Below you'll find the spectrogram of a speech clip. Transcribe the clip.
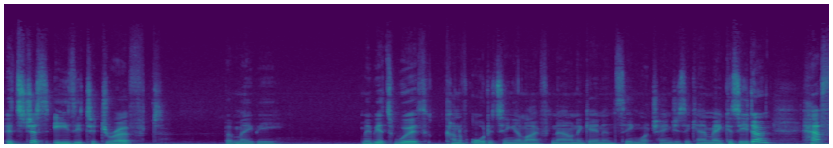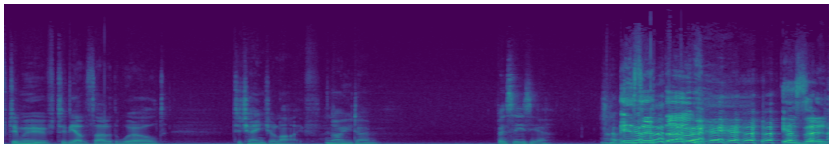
it's just easy to drift, but maybe maybe it's worth kind of auditing your life now and again and seeing what changes you can make because you don't have to move to the other side of the world to change your life. No, you don't. But it's easier. Is it though? Is it?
